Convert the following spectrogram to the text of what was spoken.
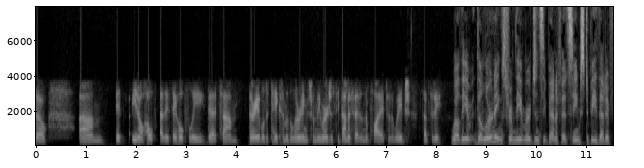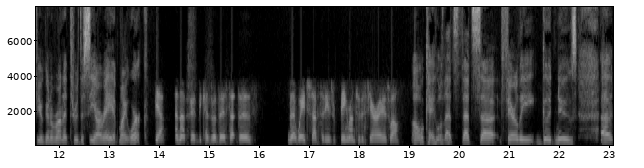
So um, it you know hope as I say hopefully that um, they're able to take some of the learnings from the emergency benefit and apply it to the wage subsidy. Well, the the learnings from the emergency benefit seems to be that if you're going to run it through the CRA, it might work. Yeah, and that's good because with the the the wage subsidy is being run through the CRA as well. Oh, okay. Well, that's that's uh, fairly good news. Uh,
